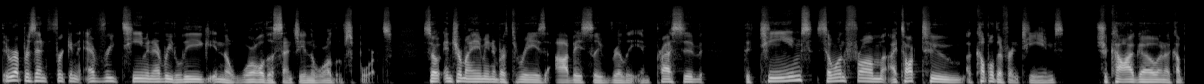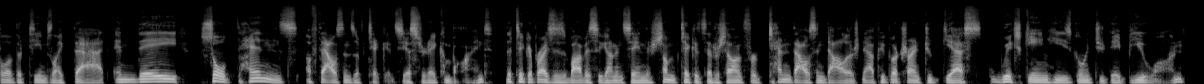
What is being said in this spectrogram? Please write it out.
they represent freaking every team in every league in the world, essentially, in the world of sports. So Inter Miami number three is obviously really impressive. The teams, someone from, I talked to a couple different teams, Chicago and a couple other teams like that, and they sold tens of thousands of tickets yesterday combined. The ticket prices have obviously gone insane. There's some tickets that are selling for $10,000 now. People are trying to guess which game he's going to debut on.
